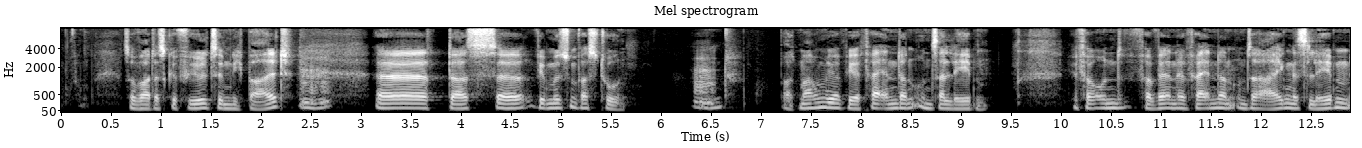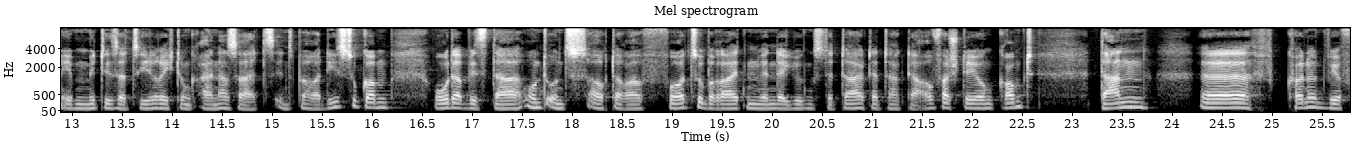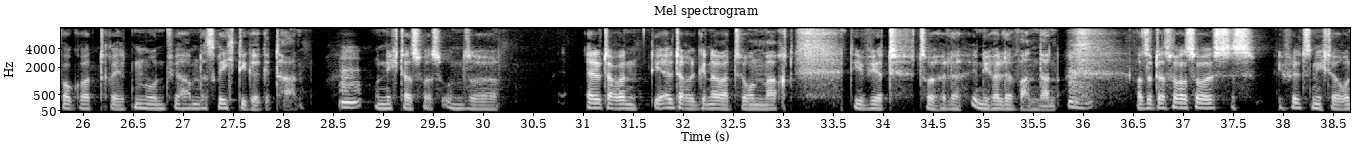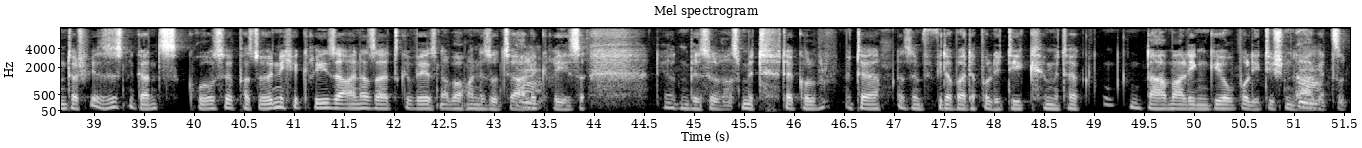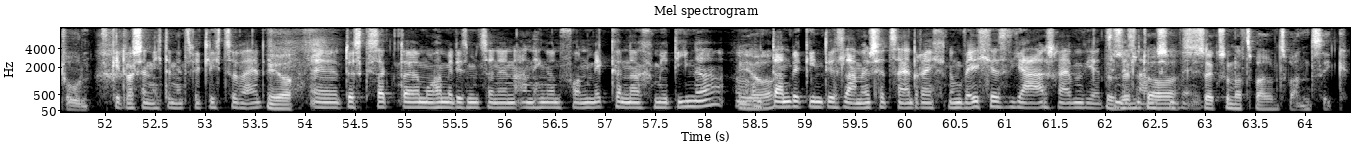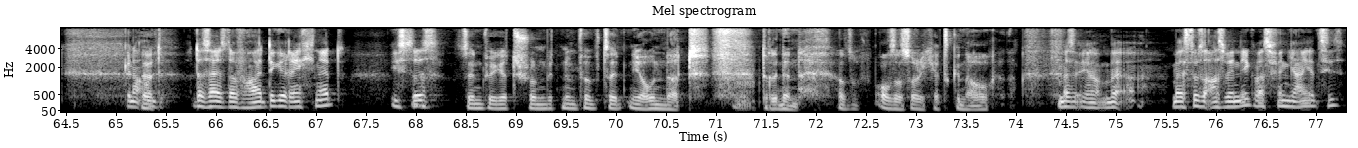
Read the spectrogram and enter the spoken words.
so war das Gefühl, ziemlich bald, mhm. äh, dass äh, wir müssen was tun. Mhm. Und was machen wir? Wir verändern unser Leben. Wir verändern unser eigenes Leben eben mit dieser Zielrichtung einerseits ins Paradies zu kommen oder bis da und uns auch darauf vorzubereiten, wenn der jüngste Tag, der Tag der Auferstehung kommt, dann äh, können wir vor Gott treten und wir haben das Richtige getan. Mhm. Und nicht das, was unsere älteren, die ältere Generation macht, die wird zur Hölle, in die Hölle wandern. Mhm. Also das, was so ist, ist ich will es nicht darunter spielen. Es ist eine ganz große persönliche Krise einerseits gewesen, aber auch eine soziale ja. Krise. Die hat ein bisschen was mit der, mit der, da sind wir wieder bei der Politik, mit der damaligen geopolitischen Lage ja. zu tun. Es geht wahrscheinlich dann jetzt wirklich zu weit. Ja. Äh, du hast gesagt, der Mohammed ist mit seinen Anhängern von Mekka nach Medina äh, ja. und dann beginnt die islamische Zeitrechnung. Welches Jahr schreiben wir jetzt wir in der islamischen da Welt? 622. Genau, äh, und das heißt auf heute gerechnet ist das? Sind wir jetzt schon mitten im 15. Jahrhundert drinnen. Also, außer soll ich jetzt genau. Was, ja, weißt du es auswendig, was für ein Jahr jetzt ist?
